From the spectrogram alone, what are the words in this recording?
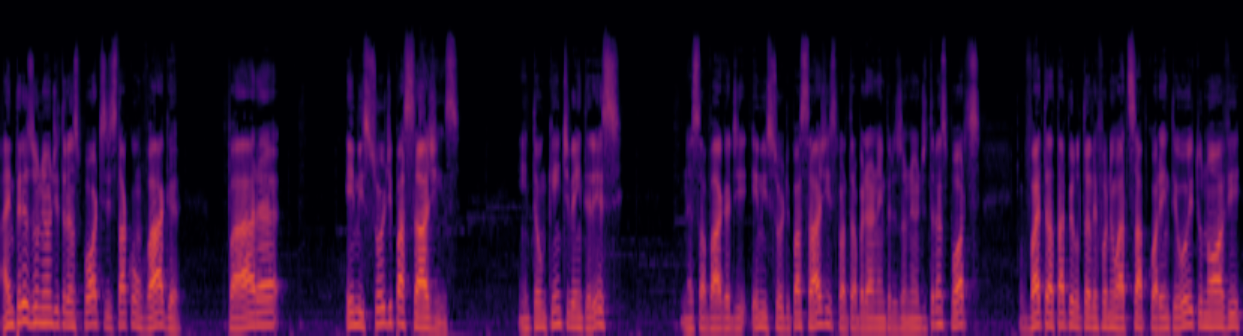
A empresa União de Transportes está com vaga para emissor de passagens. Então, quem tiver interesse nessa vaga de emissor de passagens para trabalhar na empresa União de Transportes, vai tratar pelo telefone WhatsApp 489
